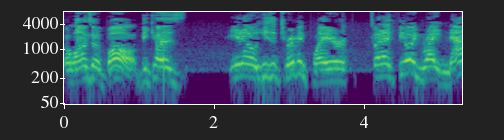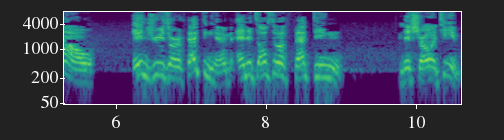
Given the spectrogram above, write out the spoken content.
but Lonzo Ball because you know, he's a terrific player, but I feel like right now injuries are affecting him and it's also affecting this Charlotte team.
